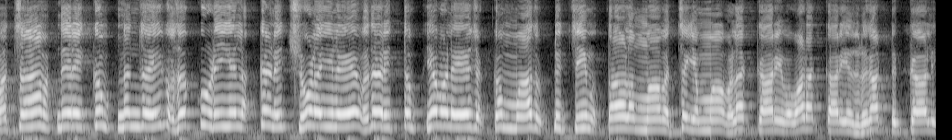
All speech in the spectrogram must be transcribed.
பச்சாமந்திரைக்கும் நஞ்சை கொசக்குடியில் அக்கனை சூளையிலே வதரித்தும் எவளே ஜக்கம்மா துட்டுச்சி முத்தாளம்மா வச்சையம்மா வழக்காரி வடக்காரி சுடுகாட்டுக்காளி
